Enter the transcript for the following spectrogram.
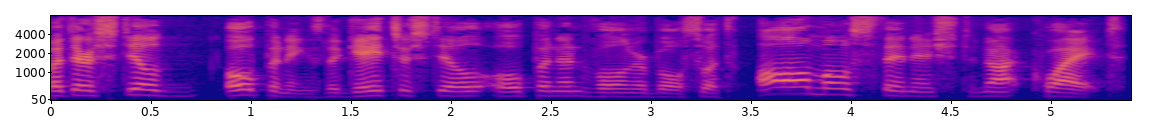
but there's still openings. The gates are still open and vulnerable. So it's almost finished, not quite.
